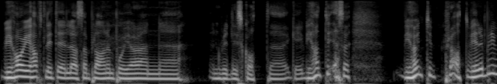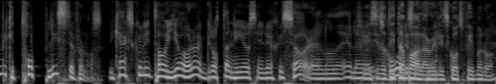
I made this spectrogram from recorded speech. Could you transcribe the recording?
vi har ju haft lite lösa planer på att göra en, eh, en Ridley Scott-grej. vi har inte, alltså, vi har inte pratat, vi har blivit mycket topplistor från oss. Vi kanske skulle ta och göra, grotta ner oss i en regissör eller, någon, eller Ska vi sitta och titta på alla. Ridley Scotts filmer då?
